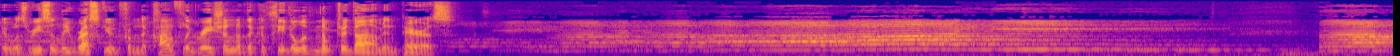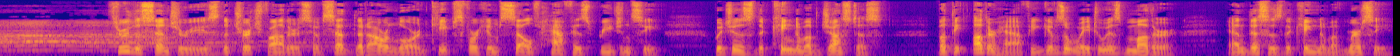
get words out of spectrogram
it was recently rescued from the conflagration of the Cathedral of Notre Dame in Paris. Through the centuries, the Church Fathers have said that our Lord keeps for himself half his regency, which is the kingdom of justice, but the other half he gives away to his mother, and this is the kingdom of mercy.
